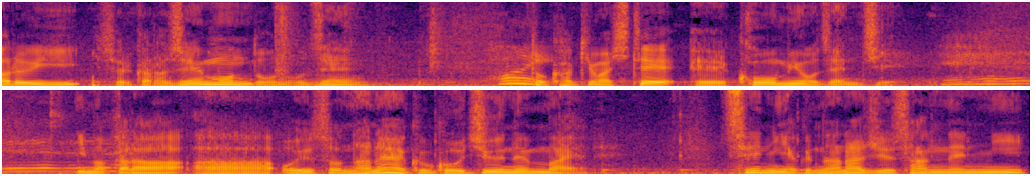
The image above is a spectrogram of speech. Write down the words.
明るいそれから禅問答の禅はい。と書きまして、えー光明禅寺。ええ今からあーおよそ750年前1273年に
